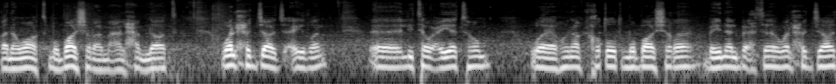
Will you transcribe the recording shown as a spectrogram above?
قنوات مباشرة مع الحملات والحجاج أيضا لتوعيتهم وهناك خطوط مباشرة بين البعثة والحجاج.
